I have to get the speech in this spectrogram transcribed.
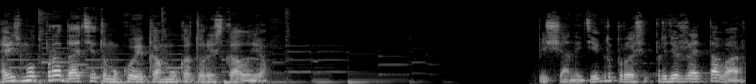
А ведь мог продать этому кое-кому, который искал ее. «Песчаный тигр просит придержать товар»,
